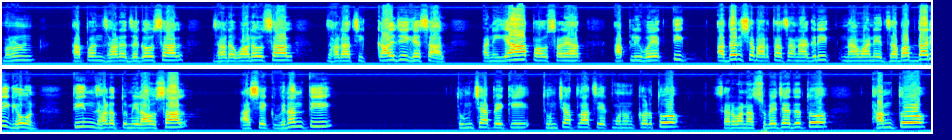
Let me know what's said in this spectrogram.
म्हणून आपण झाडं जगवसाल झाडं वाढवसाल झाडाची काळजी घेसाल. आणि या पावसाळ्यात आपली वैयक्तिक आदर्श भारताचा नागरिक नावाने जबाबदारी घेऊन तीन झाडं तुम्ही लावसाल अशी एक विनंती तुमच्यापैकी तुमच्यातलाच एक म्हणून करतो. सर्वांना शुभेच्छा देतो. थांबतो.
